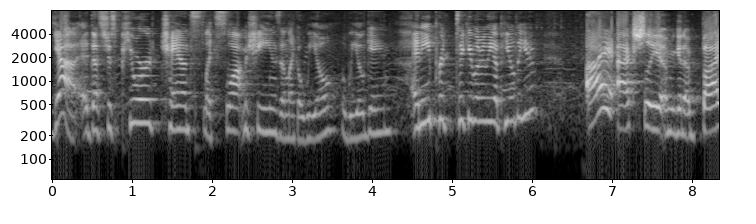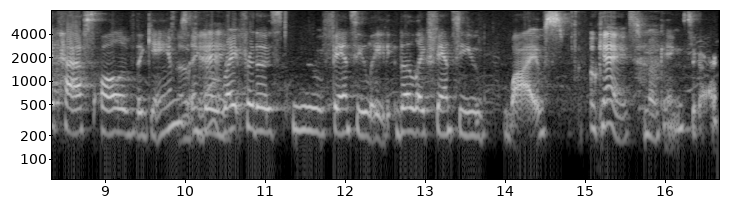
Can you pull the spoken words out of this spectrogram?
yeah, that's just pure chance, like slot machines and like a wheel, a wheel game. Any particularly appeal to you? I actually am gonna bypass all of the games and go right for those two fancy lady, the like fancy wives Okay. smoking cigar.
